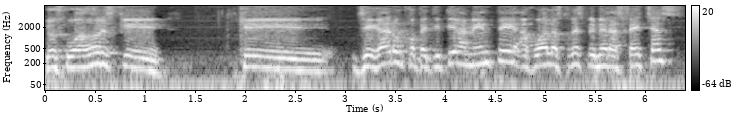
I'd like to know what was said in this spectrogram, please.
los jugadores que, que llegaron competitivamente a jugar las tres primeras fechas,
